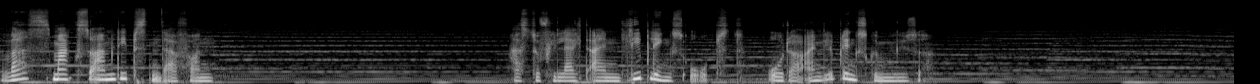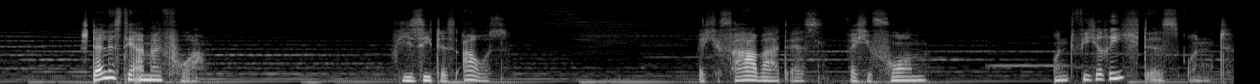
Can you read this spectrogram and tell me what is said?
Was magst du am liebsten davon? Hast du vielleicht ein Lieblingsobst oder ein Lieblingsgemüse? Stell es dir einmal vor. Wie sieht es aus? Welche Farbe hat es? Welche Form? Und wie riecht es und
